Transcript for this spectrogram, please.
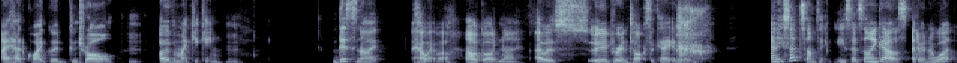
I had quite good control Mm. over my kicking. Mm. This night, however, Oh God, no. I was super intoxicated. and he said something. He said something else. I don't know what.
